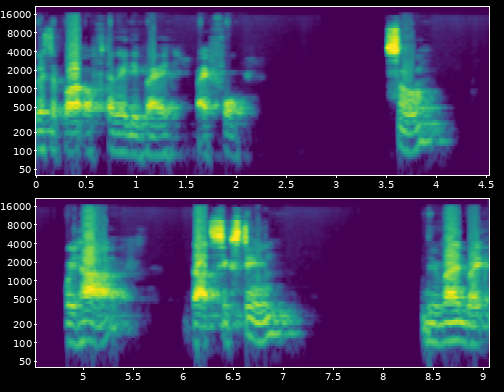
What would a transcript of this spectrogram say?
raised to the power of 3 divided by 4. So we have that 16 divided by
